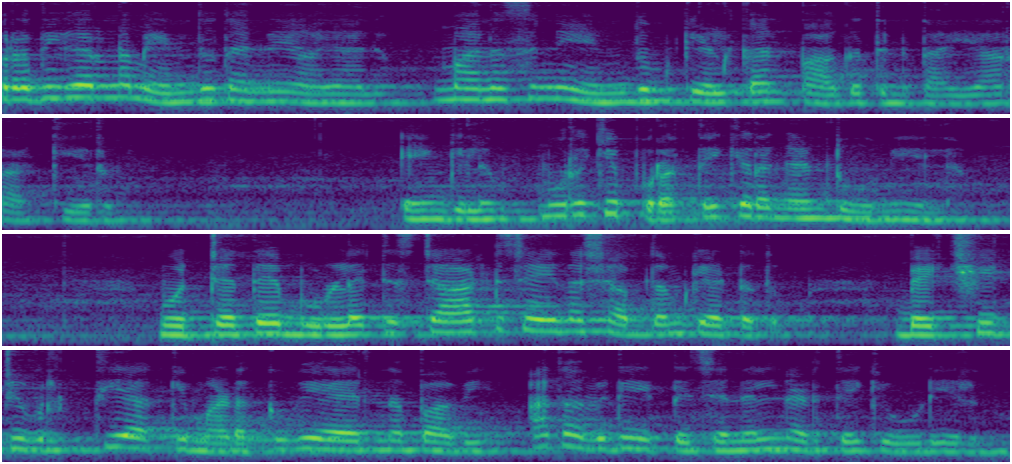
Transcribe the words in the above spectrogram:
പ്രതികരണം എന്തു തന്നെയായാലും മനസ്സിനെ എന്തും കേൾക്കാൻ പാകത്തിന് തയ്യാറാക്കിയിരുന്നു. എങ്കിലും മുറിക്ക് പുറത്തേക്കിറങ്ങാൻ തോന്നിയില്ല. മുറ്റത്തെ ബുള്ളറ്റ് സ്റ്റാർട്ട് ചെയ്യുന്ന ശബ്ദം കേട്ടതും ബെഡ്ഷീറ്റ് വൃത്തിയാക്കി മടക്കുകയായിരുന്ന പവി അതവിടെ ഇട്ട് ജനലിനടുത്തേക്ക് ഓടിയിരുന്നു.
